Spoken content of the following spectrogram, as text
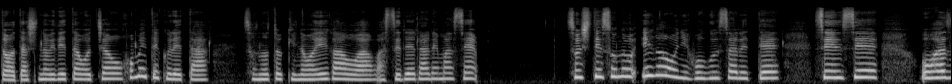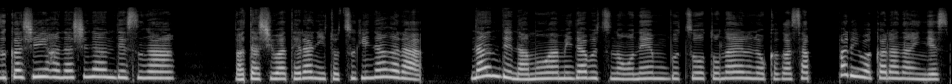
と私の入れたお茶を褒めてくれた、その時の笑顔は忘れられません。そしてその笑顔にほぐされて、先生、お恥ずかしい話なんですが、私は寺に嫁ぎながら、なんで南無阿弥陀仏のお念仏を唱えるのかがさっぱりわからないんです。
